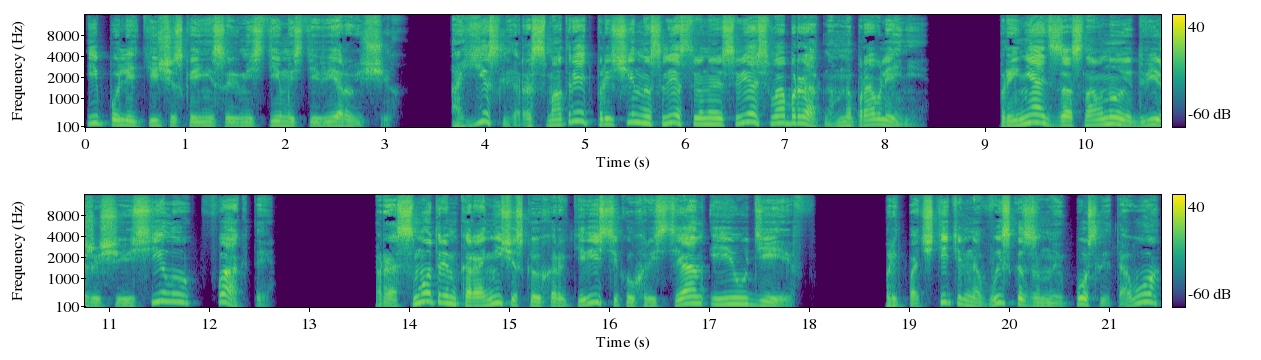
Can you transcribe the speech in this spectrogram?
и политической несовместимости верующих. А если рассмотреть причинно-следственную связь в обратном направлении? Принять за основную движущую силу факты. Рассмотрим кораническую характеристику христиан и иудеев, предпочтительно высказанную после того,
